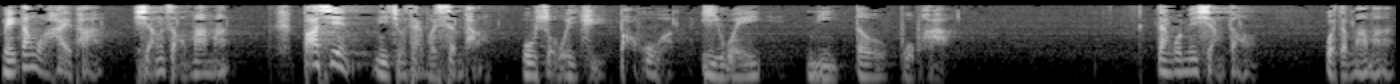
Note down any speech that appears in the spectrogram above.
每当我害怕想找妈妈，发现你就在我身旁，无所畏惧保护我，以为你都不怕。”但我没想到，我的妈妈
